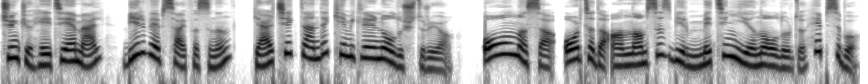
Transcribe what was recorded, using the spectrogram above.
Çünkü HTML bir web sayfasının gerçekten de kemiklerini oluşturuyor. O olmasa ortada anlamsız bir metin yığını olurdu. Hepsi bu.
